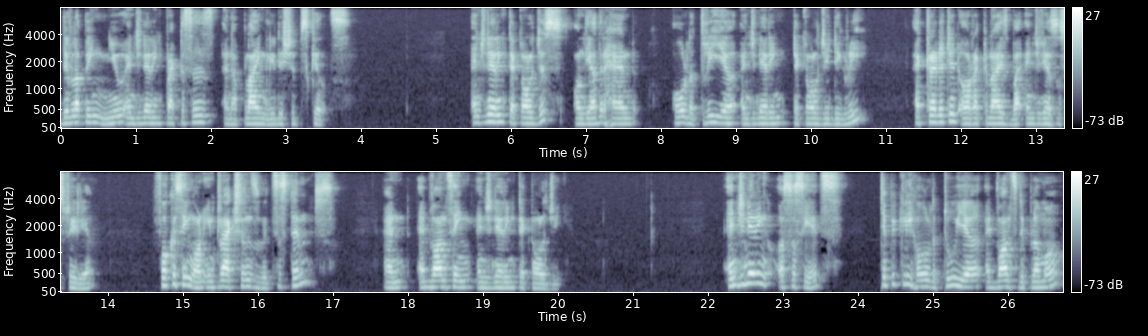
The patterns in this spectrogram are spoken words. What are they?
developing new engineering practices, and applying leadership skills. Engineering technologists, on the other hand, hold a three year engineering technology degree accredited or recognized by Engineers Australia, focusing on interactions with systems and advancing engineering technology. Engineering associates typically hold a two year advanced diploma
